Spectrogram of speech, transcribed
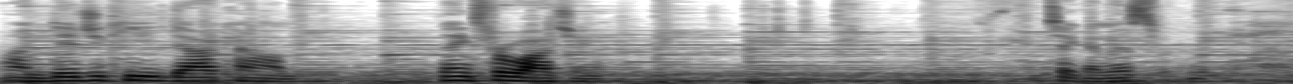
on digikey.com. Thanks for watching. I'm taking this with me.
